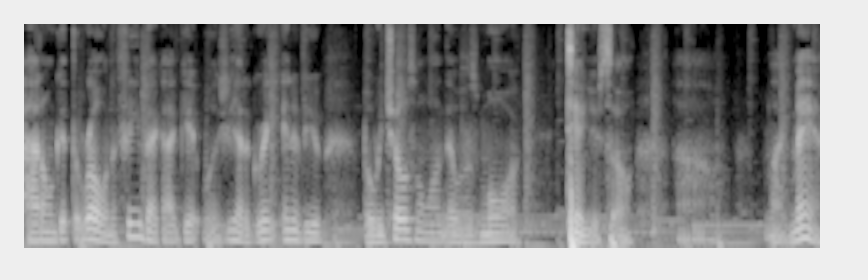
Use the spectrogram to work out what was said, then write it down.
I don't get the role. And the feedback I get was you had a great interview, but we chose someone that was more tenured. So I'm like, man,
